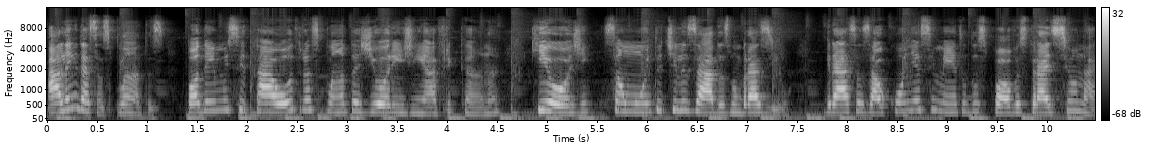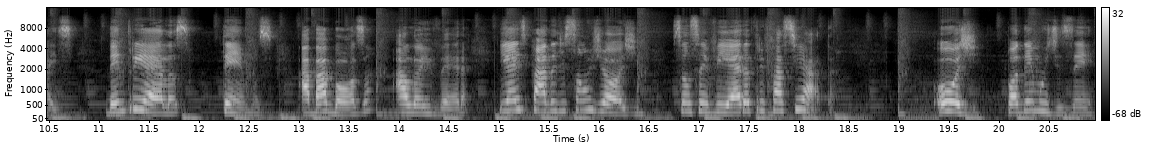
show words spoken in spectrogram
Além dessas plantas, podemos citar outras plantas de origem africana que hoje são muito utilizadas no Brasil, graças ao conhecimento dos povos tradicionais, Dentre elas, temos a babosa, a aloe vera e a espada de São Jorge, Sansevieria trifaciata. Hoje, podemos dizer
